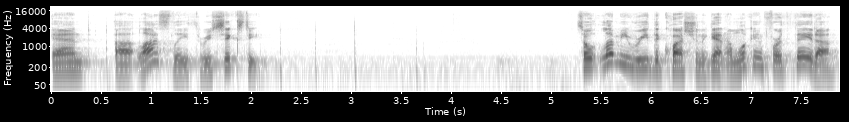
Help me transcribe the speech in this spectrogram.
And uh, lastly, 360. So let me read the question again. I'm looking for theta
